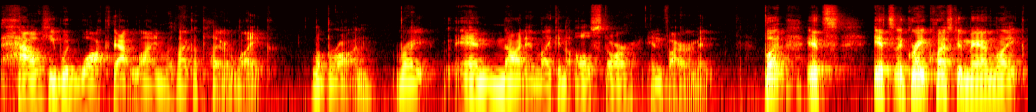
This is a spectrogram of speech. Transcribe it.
how he would walk that line with like a player like LeBron, right? And not in like an all-star environment. But it's it's a great question, man. Like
